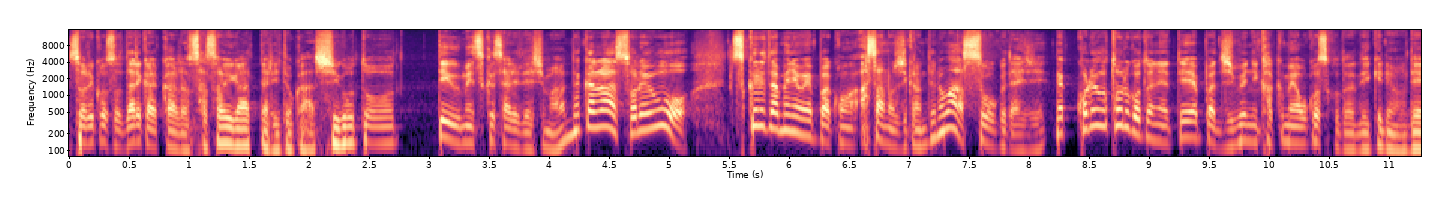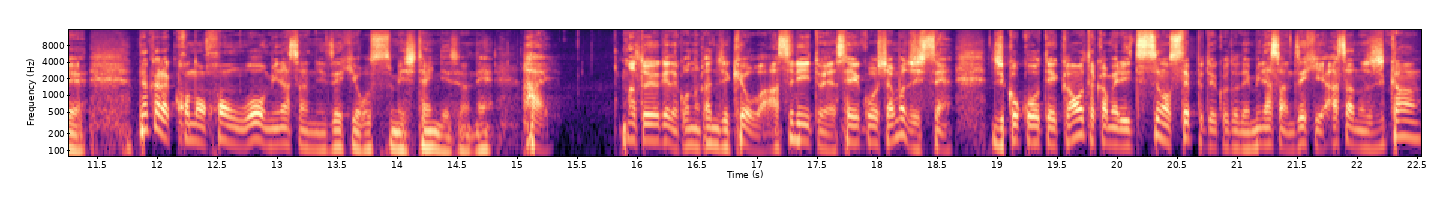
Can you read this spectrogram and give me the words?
それこそ誰かからの誘いがあったりとか、仕事で埋め尽くされてしまう。だからそれを作るためにもやっぱこの朝の時間っていうのはすごく大事。これを取ることによってやっぱ自分に革命を起こすことができるので、だからこの本を皆さんにぜひお勧めしたいんですよね。はい。まあ、というわけでこんな感じで今日はアスリートや成功者も実践。自己肯定感を高める5つのステップということで皆さんぜひ朝の時間、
